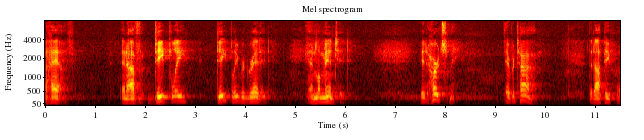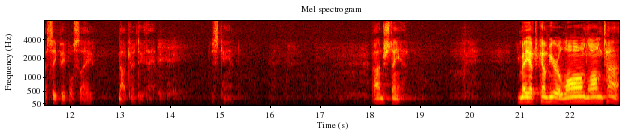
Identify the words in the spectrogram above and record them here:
I have. And I've deeply, deeply regretted and lamented. It hurts me every time that I, people, I see people say, not going to do that. Just can't. I understand. You may have to come here a long, long time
